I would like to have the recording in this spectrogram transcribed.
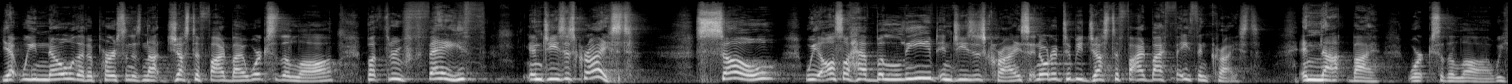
Yet we know that a person is not justified by works of the law, but through faith in Jesus Christ. So we also have believed in Jesus Christ in order to be justified by faith in Christ and not by works of the law. We,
